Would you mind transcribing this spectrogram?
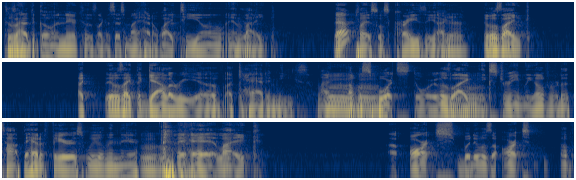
Because I had to go in there because, like I said, somebody had a white tee on, and like that place was crazy. Like Yeah. it was like. A, it was like the gallery of academies, like of a mm-hmm. sports store. It was like extremely over the top. They had a Ferris wheel in there. They had like a arch, but it was an arch of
